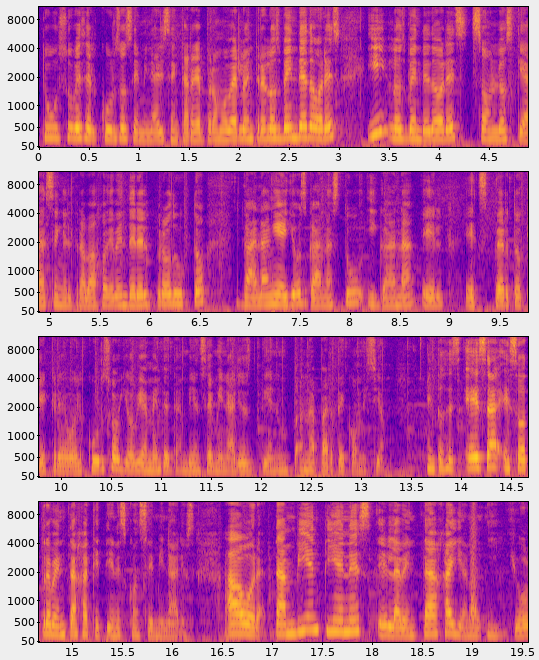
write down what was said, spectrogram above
tú subes el curso, seminarios se encarga de promoverlo entre los vendedores y los vendedores son los que hacen el trabajo de vender el producto, ganan ellos, ganas tú y gana el experto que creó el curso y obviamente también seminarios tienen una parte de comisión. Entonces esa es otra ventaja que tienes con seminarios. Ahora, también tienes eh, la ventaja y, y yo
